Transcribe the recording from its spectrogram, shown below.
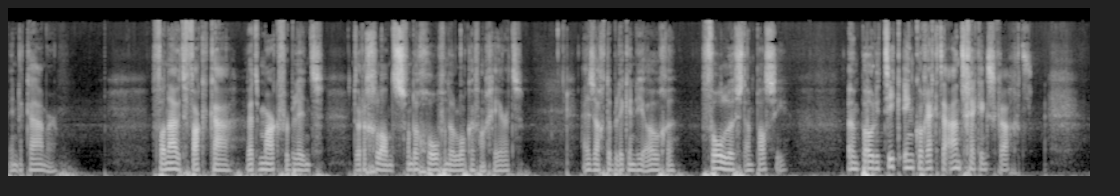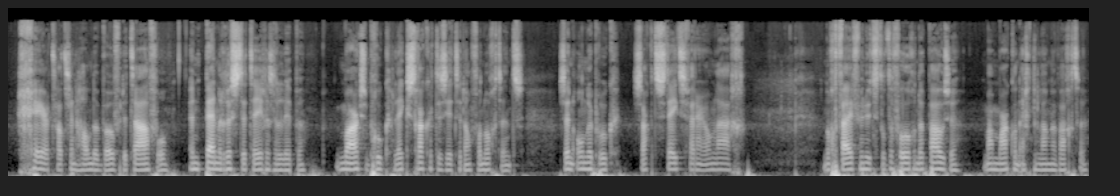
in de kamer. Vanuit vak K werd Mark verblind door de glans van de golvende lokken van Geert. Hij zag de blik in die ogen, vol lust en passie. Een politiek incorrecte aantrekkingskracht. Geert had zijn handen boven de tafel, een pen rustte tegen zijn lippen. Marks broek leek strakker te zitten dan vanochtend. Zijn onderbroek zakte steeds verder omlaag. Nog vijf minuten tot de volgende pauze, maar Mark kon echt niet langer wachten.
